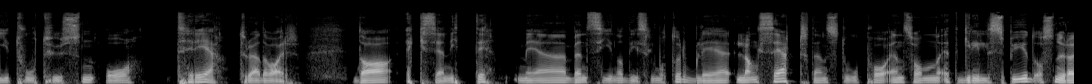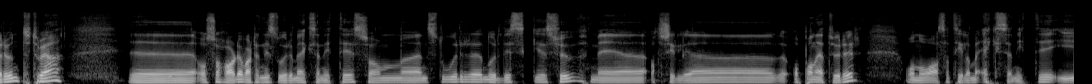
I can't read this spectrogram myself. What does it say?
i 2003, tror jeg det var. Da XC90 med bensin- og dieselmotor ble lansert. Den sto på sånn, et grillspyd og snurra rundt, tror jeg. Eh, og så har det vært en historie med XC90 som en stor nordisk SUV med atskillige opp- og nedturer. Og nå altså til og med XC90 i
